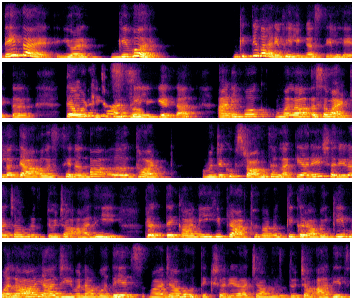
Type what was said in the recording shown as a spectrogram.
देताय. You are giver. किती भारी फिलिंग असतील हे. तर तेवढे छान हो फिलिंग येतात आणि मग मला असं वाटलं त्या अवस्थेनंतर थॉट म्हणजे खूप स्ट्रॉंग झाला की अरे शरीराच्या मृत्यूच्या आधी प्रत्येकाने ही प्रार्थना नक्की करावी की मला या जीवनामध्येच माझ्या भौतिक शरीराच्या मृत्यूच्या आधीच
